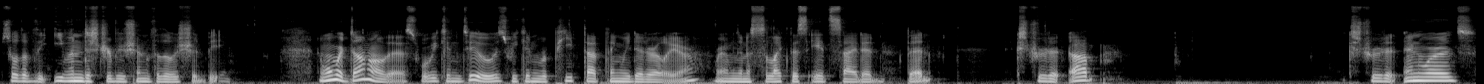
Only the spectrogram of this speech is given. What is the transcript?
sort of the even distribution for those should be. And when we're done all this, what we can do is we can repeat that thing we did earlier, where I'm going to select this eight-sided bit, extrude it up, extrude it inwards,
